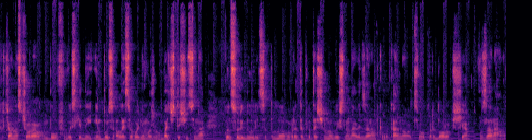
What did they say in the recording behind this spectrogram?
Хоча у нас вчора був висхідний імпульс, але сьогодні можемо бачити, що ціна консолідується. Тому говорити про те, що ми вийшли навіть за рамки локального цього коридору ще зарано.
